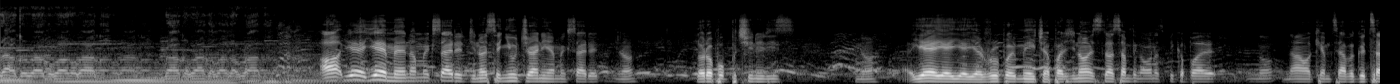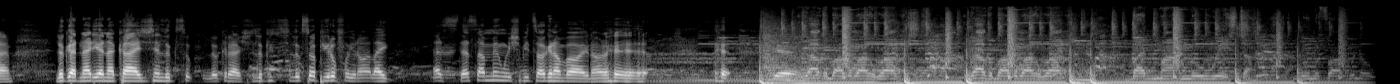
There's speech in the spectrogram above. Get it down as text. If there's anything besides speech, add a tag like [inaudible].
Rock, rock, rock, rock, rock, rock, rock, rock. Uh, yeah, yeah, man. I'm excited. You know, it's a new journey. I'm excited. You know, a lot of opportunities. You know, yeah, yeah, yeah, yeah. Rupert Major, but you know, it's not something I want to speak about. You know, now I came to have a good time. Look at Nadia Nakai. She looks, so, look at her. She looks, she looks so beautiful. You know, like that's that's something we should be talking about. You know, [laughs] yeah. Rock, rock, rock, rock. Rock, rock, rock, rock. Bad man, no waster.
